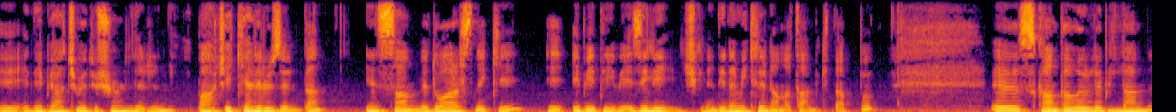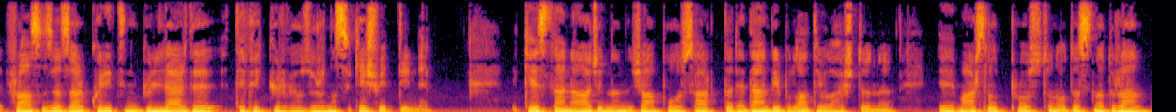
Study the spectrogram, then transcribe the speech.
e, edebiyatçı ve düşünürlerin bahçe hikayeleri üzerinden insan ve doğa arasındaki e, ebedi ve ezeli ilişkinin dinamiklerini anlatan bir kitap bu. E, skandallarıyla bilinen Fransız yazar Colette'in güllerde tefekkür ve huzuru nasıl keşfettiğini, kestane ağacının Jean-Paul Sartre'da neden bir bulantıya yol açtığını, e, Marcel Proust'un odasına duran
